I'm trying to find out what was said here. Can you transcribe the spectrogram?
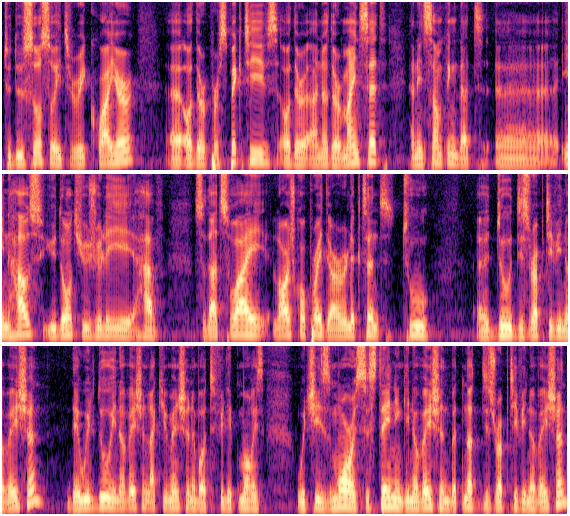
to do so. So it require uh, other perspectives, other another mindset, and it's something that uh, in-house you don't usually have. So that's why large corporates are reluctant to uh, do disruptive innovation. They will do innovation like you mentioned about Philip Morris, which is more sustaining innovation but not disruptive innovation.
